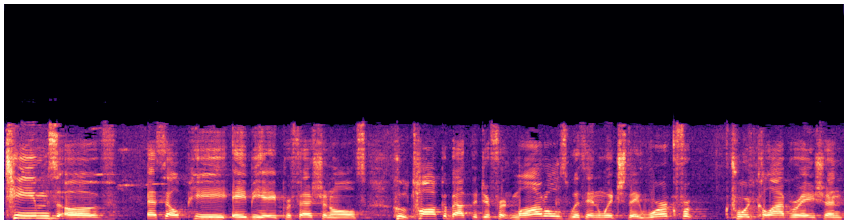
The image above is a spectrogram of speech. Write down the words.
teams of SLP ABA professionals who talk about the different models within which they work for toward collaboration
